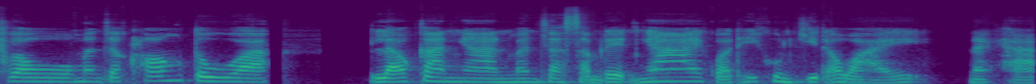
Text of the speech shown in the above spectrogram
โฟล์มันจะคล่องตัว แล้วการงานมันจะสำเร็จง่ายกว่าที่คุณคิดเอาไว้นะคะ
